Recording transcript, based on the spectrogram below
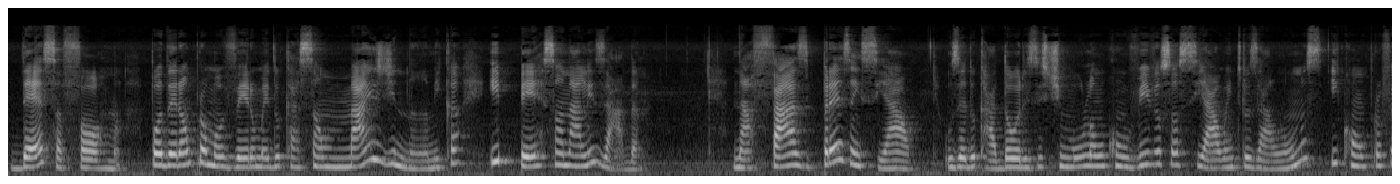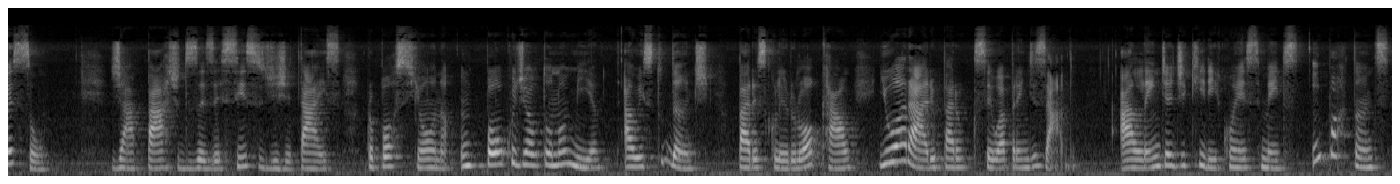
Dessa forma, poderão promover uma educação mais dinâmica e personalizada. Na fase presencial, os educadores estimulam o convívio social entre os alunos e com o professor. Já a parte dos exercícios digitais proporciona um pouco de autonomia ao estudante para escolher o local e o horário para o seu aprendizado, além de adquirir conhecimentos importantes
